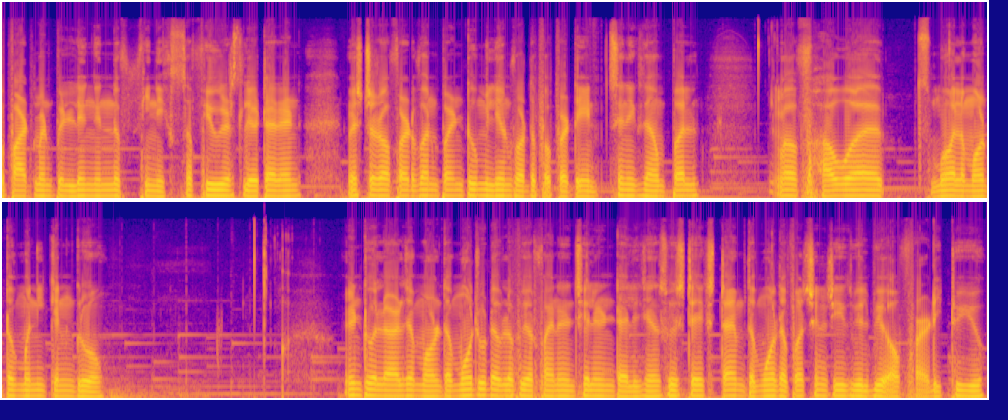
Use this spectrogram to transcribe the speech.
apartment building in Phoenix. A few years later, and investor offered 1.2 million for the property. It's an example of how a small amount of money can grow into a large amount. The more you develop your financial intelligence, which takes time, the more opportunities will be offered to you.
